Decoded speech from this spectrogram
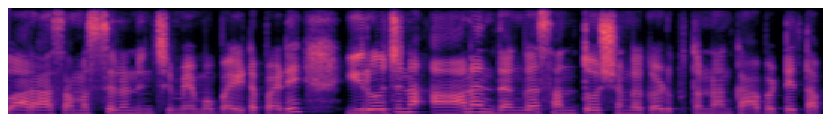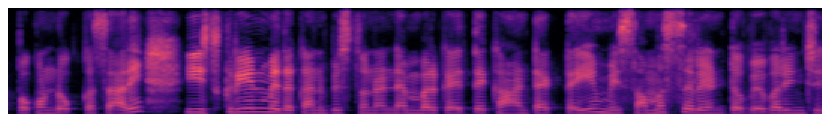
ద్వారా ఆ సమస్యల నుంచి మేము బయటపడి ఈ రోజున ఆనందంగా సంతోషంగా గడుపుతున్నాం. కాబట్టి తప్ప తప్పకుండా ఒక్కసారి ఈ స్క్రీన్ మీద కనిపిస్తున్న నెంబర్కి అయితే కాంటాక్ట్ అయ్యి మీ సమస్యలు ఏంటో వివరించి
